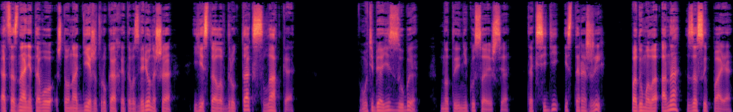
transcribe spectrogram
От сознания того, что она держит в руках этого звереныша, ей стало вдруг так сладко. «У тебя есть зубы, но ты не кусаешься. Так сиди и сторожи», — подумала она, засыпая.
